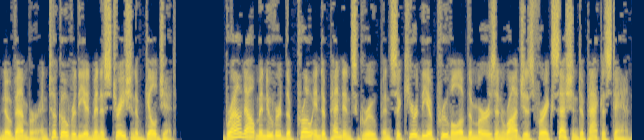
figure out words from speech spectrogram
November and took over the administration of Gilgit. Brown outmaneuvered the pro-independence group and secured the approval of the Mirs and Rajas for accession to Pakistan.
